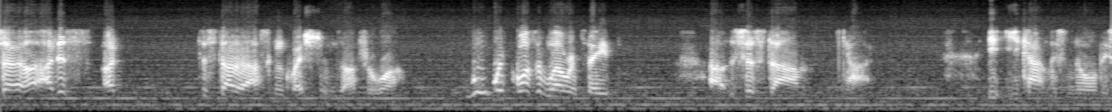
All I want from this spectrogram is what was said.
so I, I just I just started asking questions after a while. It wasn't well received. Uh, it's just um, you, you can't listen to all this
